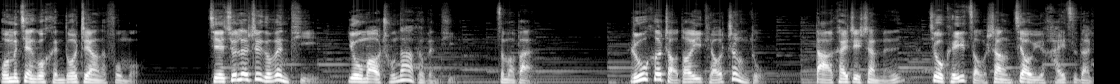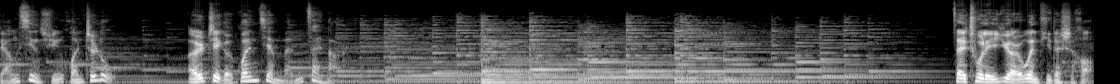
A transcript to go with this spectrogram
我们见过很多这样的父母，解决了这个问题，又冒出那个问题，怎么办？如何找到一条正路，打开这扇门？就可以走上教育孩子的良性循环之路，而这个关键门在哪儿？在处理育儿问题的时候，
